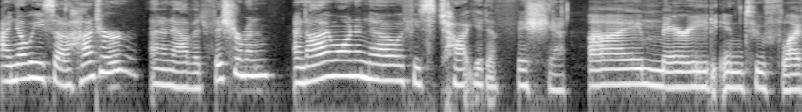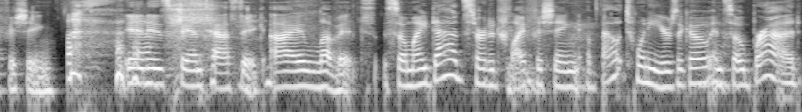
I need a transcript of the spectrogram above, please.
I know he's a hunter and an avid fisherman, and I want to know if he's taught you to fish yet. I married into fly fishing. it is fantastic. I love it. So my dad started fly fishing about 20 years ago and so Brad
